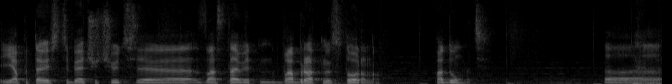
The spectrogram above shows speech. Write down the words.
Я пытаюсь тебя чуть-чуть э, заставить в обратную сторону подумать. Э,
